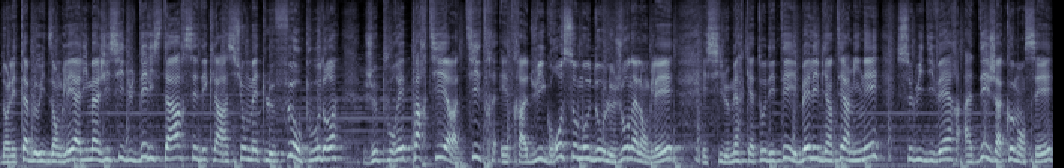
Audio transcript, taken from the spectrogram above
Dans les tabloïds anglais, à l'image ici du Daily Star, ces déclarations mettent le feu aux poudres. Je pourrais partir, titre et traduit grosso modo le journal anglais. Et si le mercato d'été est bel et bien terminé, celui d'hiver a déjà commencé,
